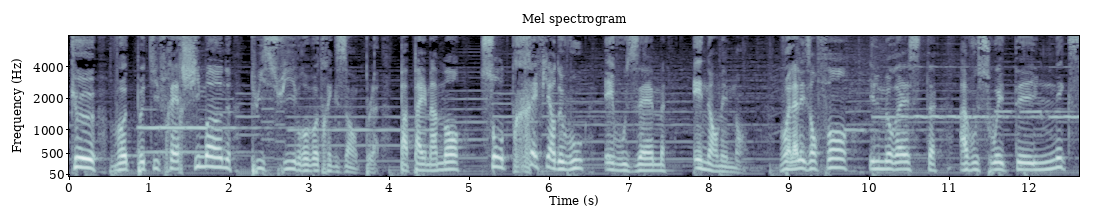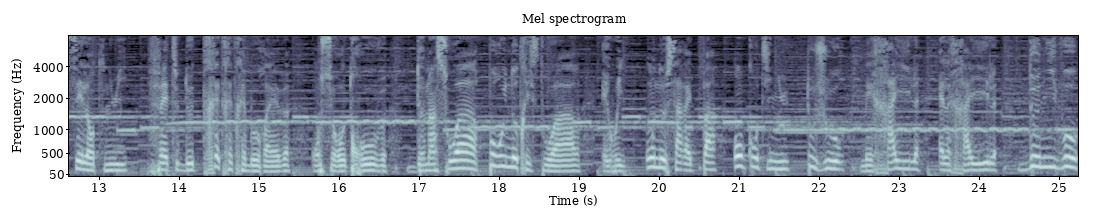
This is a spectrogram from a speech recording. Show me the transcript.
que votre petit frère Shimon puisse suivre votre exemple. Papa et maman sont très fiers de vous et vous aiment énormément. Voilà les enfants, il me reste à vous souhaiter une excellente nuit Faites de très très très beaux rêves. On se retrouve demain soir pour une autre histoire. Et oui, on ne s'arrête pas, on continue toujours. Mais Khaïl, El Khaïl, de niveau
